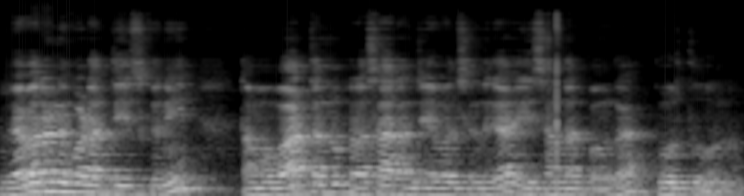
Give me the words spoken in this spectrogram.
వివరణ కూడా తీసుకుని తమ వార్తలను ప్రసారం చేయవలసిందిగా ఈ సందర్భంగా కోరుతూ ఉన్నాం.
